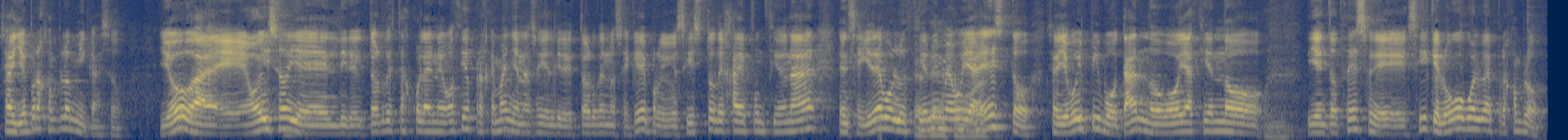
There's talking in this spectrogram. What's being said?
O sea, yo, por ejemplo, en mi caso, yo eh, hoy soy el director de esta escuela de negocios, pero es que mañana soy el director de no sé qué, porque si esto deja de funcionar, enseguida evoluciono y me voy a esto. O sea, yo voy pivotando, voy haciendo... Y entonces, eh, sí, que luego vuelve, por ejemplo,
